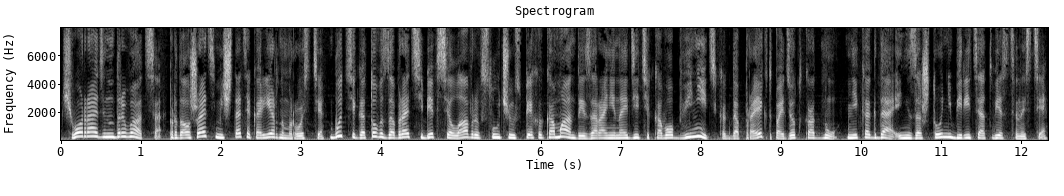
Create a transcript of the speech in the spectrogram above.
Чего ради надрываться? Продолжайте мечтать о карьерном росте. Будьте готовы забрать себе все лавры в случае успеха команды и заранее найдите, кого обвинить, когда проект пойдет ко дну. Никогда и ни за что не берите ответственности.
